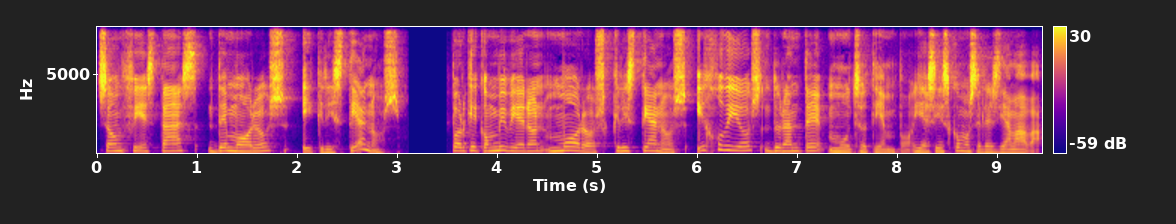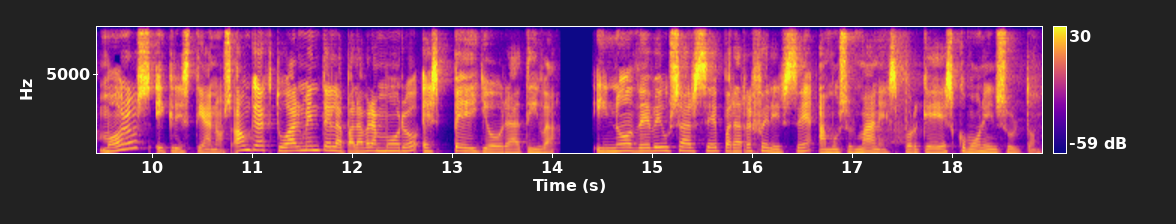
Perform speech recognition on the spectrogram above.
son fiestas de moros y cristianos porque convivieron moros, cristianos y judíos durante mucho tiempo, y así es como se les llamaba, moros y cristianos, aunque actualmente la palabra moro es peyorativa y no debe usarse para referirse a musulmanes, porque es como un insulto.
